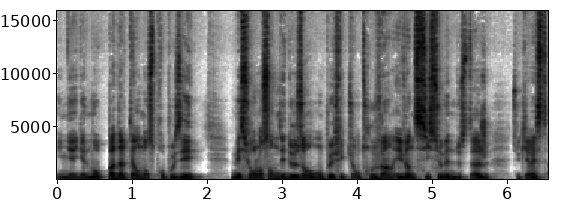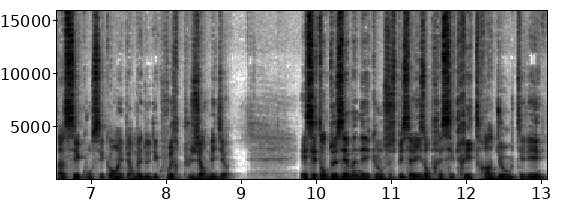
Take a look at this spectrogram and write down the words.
il n'y a également pas d'alternance proposée, mais sur l'ensemble des deux ans, on peut effectuer entre 20 et 26 semaines de stage, ce qui reste assez conséquent et permet de découvrir plusieurs médias. Et c'est en deuxième année que l'on se spécialise en presse écrite, radio ou télé.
